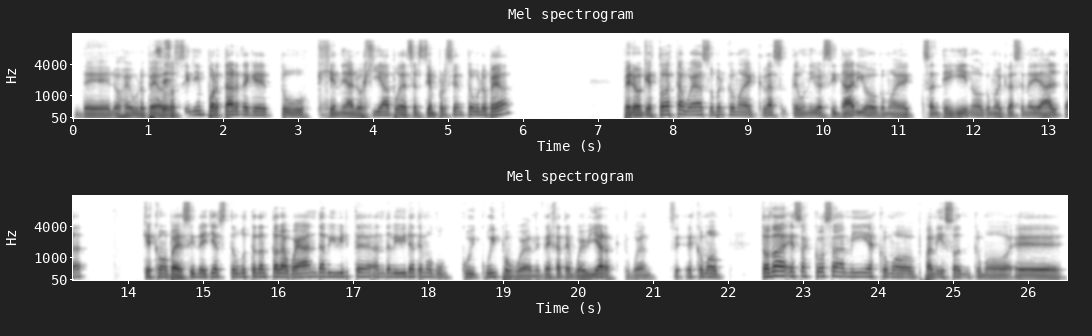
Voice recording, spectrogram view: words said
de los europeos. O Sí, sin importar de que tu genealogía puede ser 100% europea. Pero que es toda esta wea súper como de clase de universitario, como de santiaguino, como de clase media alta, que es como para decirle, ya, si te gusta tanto la wea, anda a vivirte, anda a vivir a Temucuicui, pues weón, y déjate hueviar, weón. Es como, todas esas cosas a mí es como, para mí son como, eh,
